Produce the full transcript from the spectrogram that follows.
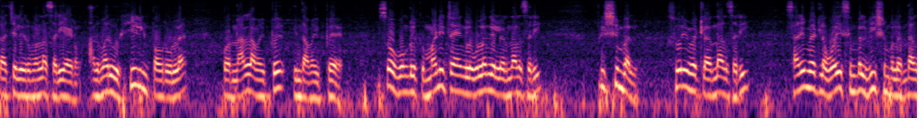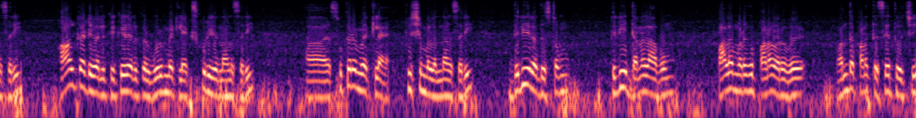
காய்ச்சல் இருமல்லாம் சரியாயிடும். அது மாதிரி ஒரு ஹீலிங் பவர் உள்ள ஒரு நல்ல அமைப்பு இந்த அமைப்பு. ஸோ உங்களுக்கு மணி ட்ரையாங்கிள் உள்ளங்கையில் இருந்தாலும் சரி ஃபிஷ் சிம்பிள் சூரியமேட்டில் இருந்தாலும் சரி சனிமேட்டில் ஒய் சிம்பல் வி சிம்பிள் இருந்தாலும் சரி ஆள்காட்டு வேலுக்கு கீழே இருக்கிற குருமேட்டில் எக்ஸ்குரி இருந்தாலும் சரி சுக்கரமேட்டில் சுக்கிரமேட்டில் ஃபிஷ் சிம்பிள் இருந்தாலும் சரி திடீர் அதிர்ஷ்டம் திடீர் தனலாபம் பல மடங்கு பண வரவு வந்த பணத்தை சேர்த்து வச்சு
